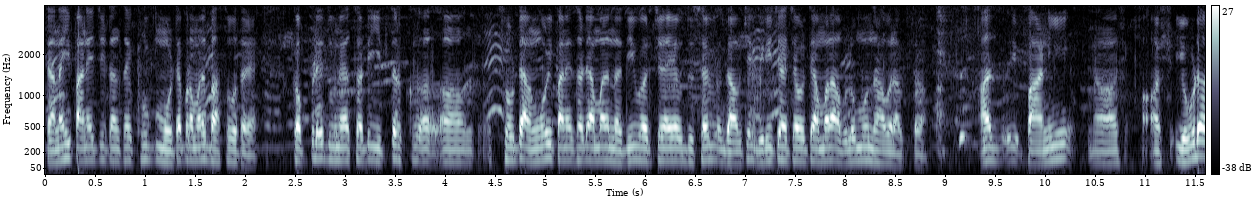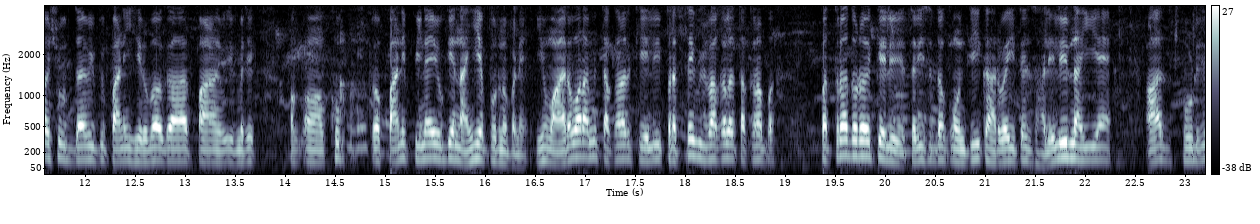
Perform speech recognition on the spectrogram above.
त्यांनाही पाण्याची टंचाई खूप मोठ्या प्रमाणात भासवत आहे. कपडे धुण्यासाठी इतर क- छोट्या आंघोळी पाण्यासाठी आम्हाला नदीवरच्या दुसऱ्या गावच्या विहिरीच्या ह्याच्यावरती आम्हाला अवलंबून राहावं लागतं. आज पाणी अश एवढं अशुद्ध आहे की पाणी हिरवंगार पा म्हणजे खूप पाणी पिण्यायोग्य नाही आहे पूर्णपणे. ही वारंवार आम्ही तक्रार केली. प्रत्येक विभागाला तक्रार पत्राद्वारे केली तरीसुद्धा कोणतीही कारवाई इथे झालेली नाही आहे आज पुढचे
